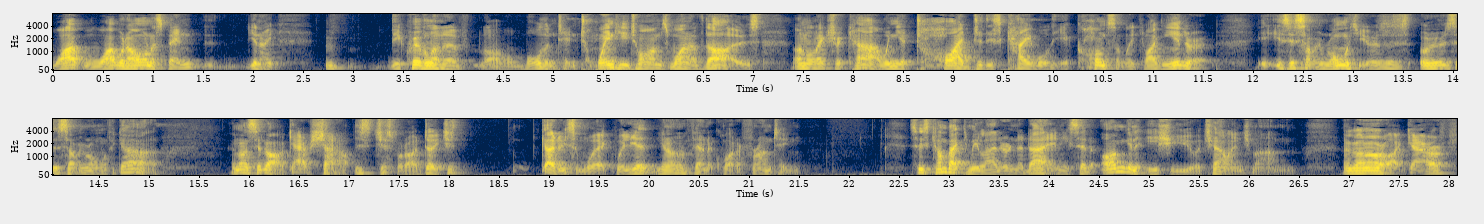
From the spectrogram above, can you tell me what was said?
Why, why would I want to spend, you know, the equivalent of oh, more than 10, 20 times one of those on an electric car when you're tied to this cable that you're constantly plugging into it. Is there something wrong with you? Or is, this, or is there something wrong with the car? And I said, Oh, Gareth, shut up. This is just what I do. Just go do some work, will you? You know, I found it quite affronting. So he's come back to me later in the day and he said, I'm going to issue you a challenge, Martin. I've gone, All right, Gareth,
